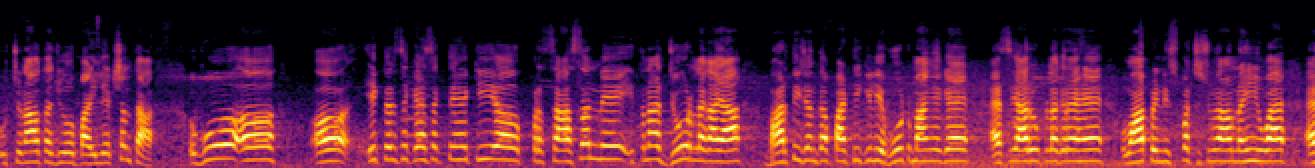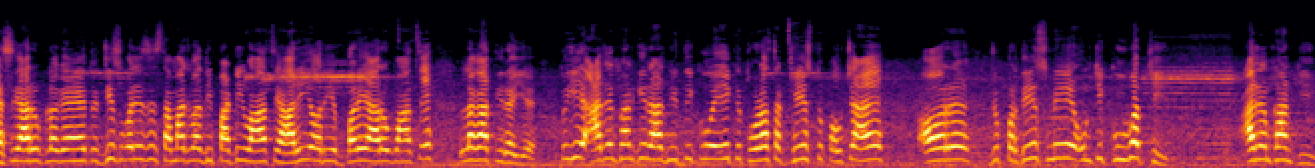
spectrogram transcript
उपचुनाव था जो बाई इलेक्शन था वो आ, आ, एक तरह से कह सकते हैं कि प्रशासन ने इतना ज़ोर लगाया भारतीय जनता पार्टी के लिए वोट मांगे गए ऐसे आरोप लग रहे हैं वहाँ पे निष्पक्ष चुनाव नहीं हुआ है ऐसे आरोप लगे हैं तो जिस वजह से समाजवादी पार्टी वहाँ से हारी और ये बड़े आरोप वहाँ से लगाती रही है। तो ये आज़म खान की राजनीति को एक थोड़ा सा ठेस तो पहुँचा है और जो प्रदेश में उनकी कुवत थी, आज़म खान की,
